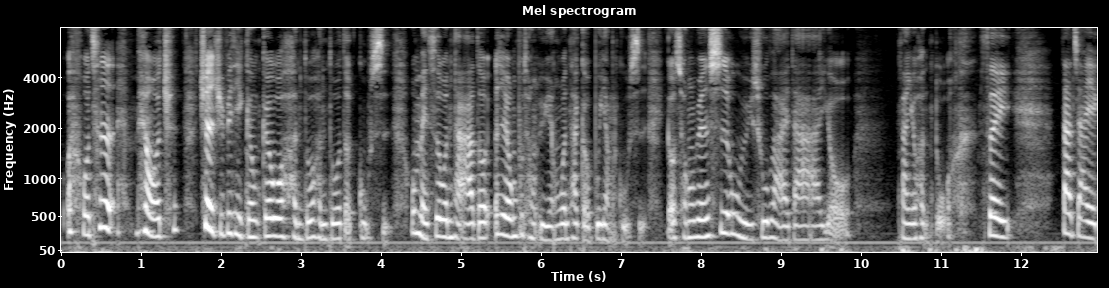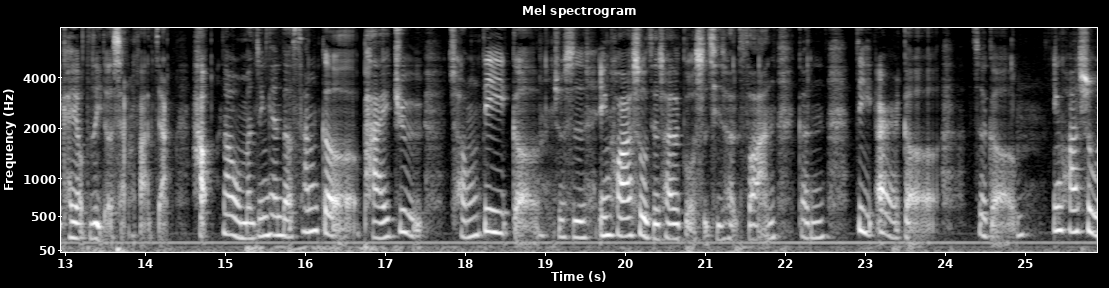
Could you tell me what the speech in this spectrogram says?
我我真的没有去 ChatGPT 给给我很多很多的故事，我每次问他，他都而且用不同语言问他，给我不一样的故事，有从《源氏物语》出来的啊，有反正有很多，所以大家也可以有自己的想法，这样。 好，那我们今天的三个牌句，从第一个就是樱花树结出来的果实其实很酸，跟第二个这个樱花树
